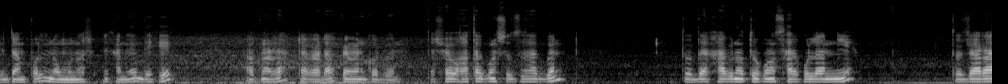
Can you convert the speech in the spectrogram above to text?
এক্সাম্পল নমুনা এখানে দেখে আপনারা টাকাটা পেমেন্ট করবেন। তো সবাই ভালো থাকবেন, সুস্থ থাকবেন। তো দেখা হবে নতুন কোনো সার্কুলার নিয়ে। তো যারা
